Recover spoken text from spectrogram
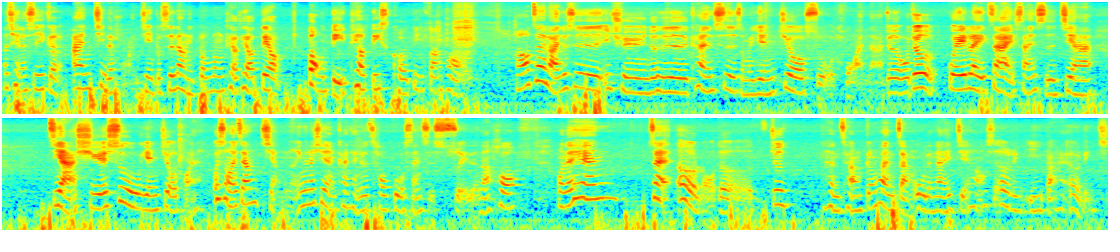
而且呢是一个安静的环境，不是让你蹦蹦跳跳跳蹦迪跳 disco 的地方吼。然后再来就是一群就是看似什么研究所团啊，就是我就归类在三十加假学术研究团。为什么会这样讲呢？因为那些人看起来就是超过三十岁的。然后我那天在二楼的就很常更换展物的那一间，好像是二零一吧，还二零几？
